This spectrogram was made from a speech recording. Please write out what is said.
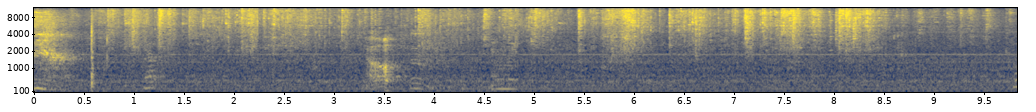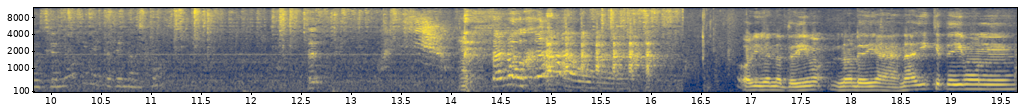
juguetito. Oh. ¿Funcionó? ¿Quién está haciendo esto? Está enojado. Oliver, no, te dimos, no le digas a nadie que te dimos un,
